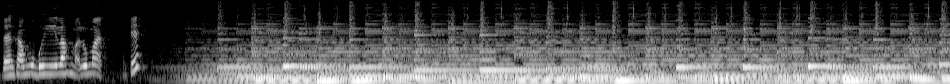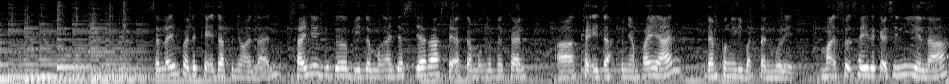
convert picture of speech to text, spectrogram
Dan kamu berilah maklumat. Okey? Selain pada kaedah penyoalan, saya juga bila mengajar sejarah, saya akan menggunakan uh, kaedah penyampaian dan penglibatan murid. Maksud saya dekat sini ialah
